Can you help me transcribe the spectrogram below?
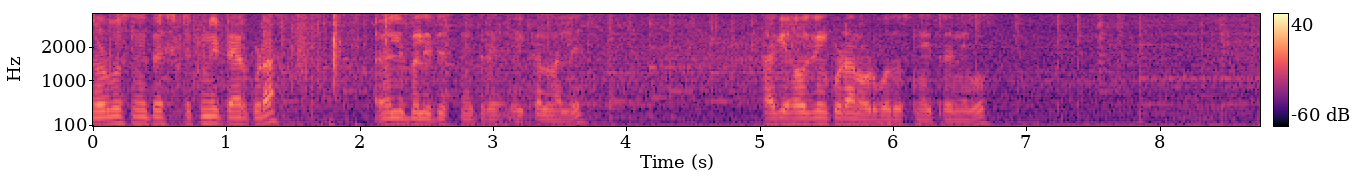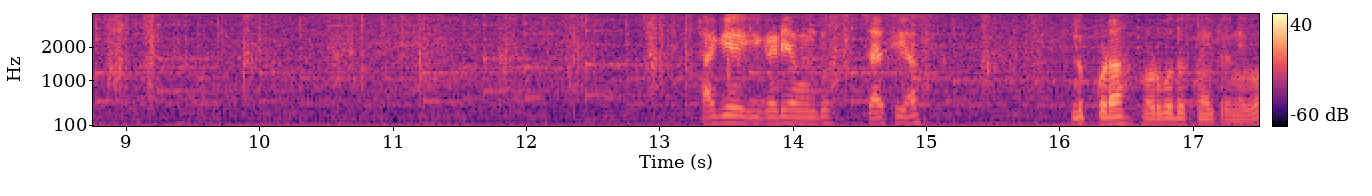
ನೋಡ್ಬೋದು ಸ್ನೇಹಿತರೆ ಸ್ಟೆಪ್ನಿ ಟೈರ್ ಕೂಡ ಅವೈಲೇಬಲ್ ಇದೆ ಸ್ನೇಹಿತರೆ ವೆಹಿಕಲ್ನಲ್ಲಿ ಹಾಗೆ ಹೌಸಿಂಗ್ ಕೂಡ ನೋಡ್ಬೋದು ಸ್ನೇಹಿತರೆ ನೀವು. ಹಾಗೆ ಈ ಗಾಡಿಯ ಒಂದು ಚಾಸಿಯ ಲುಕ್ ಕೂಡ ನೋಡ್ಬೋದು ಸ್ನೇಹಿತರೆ ನೀವು.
